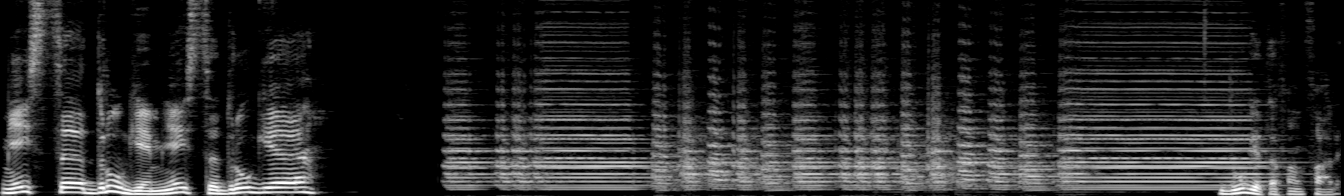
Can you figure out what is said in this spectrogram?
Miejsce drugie. Miejsce drugie. Długie te fanfary.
